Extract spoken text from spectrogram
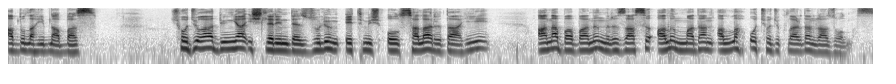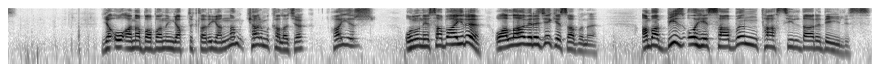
Abdullah İbni Abbas çocuğa dünya işlerinde zulüm etmiş olsalar dahi ana babanın rızası alınmadan Allah o çocuklardan razı olmaz. Ya o ana babanın yaptıkları yanına mı kar mı kalacak? Hayır. Onun hesabı ayrı. O Allah'a verecek hesabını. Ama biz o hesabın tahsildarı değiliz.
